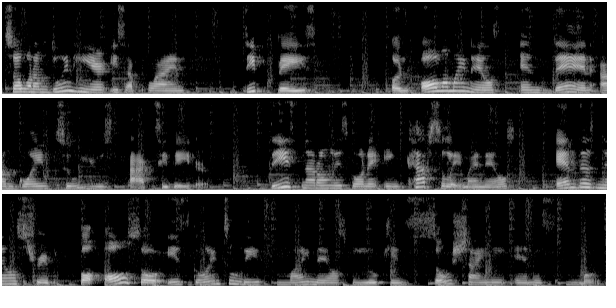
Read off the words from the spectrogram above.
So what I'm doing here is applying dip base on all of my nails and then I'm going to use activator. This not only is going to encapsulate my nails and the nail strip but also is going to leave my nails looking so shiny and smooth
